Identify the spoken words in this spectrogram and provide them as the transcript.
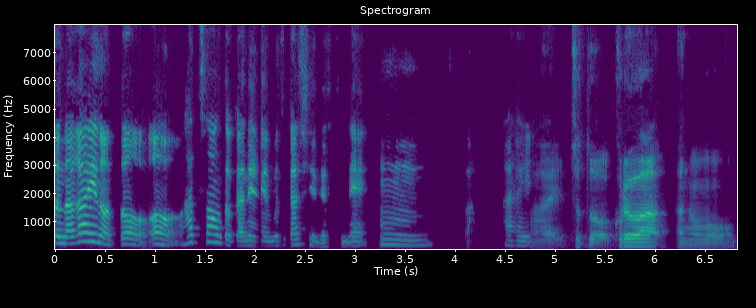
っと長いのと、うん、発音とかね、難しいですね。うん。はい。はい。ちょっと、これは、あの、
